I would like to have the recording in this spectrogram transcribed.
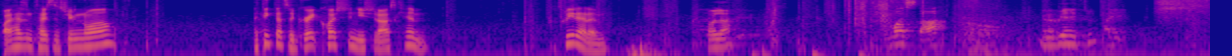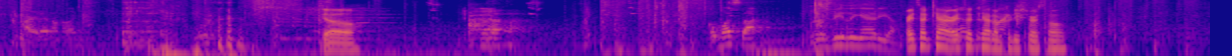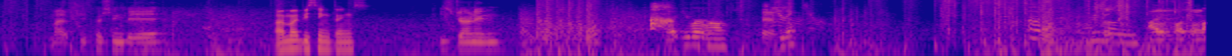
Why hasn't Tyson streamed in a while? I think that's a great question. You should ask him. Tweet at him. Hola. ¿Cómo está? Muy bien, ¿y tú? Alright, I don't know any. Yo. Hola. ¿Cómo está? Revealing area. Right side cat, right side cat. I'm pretty sure I saw. Might be pushing B. I might be seeing things. He's droning. No, you weren't wrong. Yeah. You? Oh, reloading. I fucking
